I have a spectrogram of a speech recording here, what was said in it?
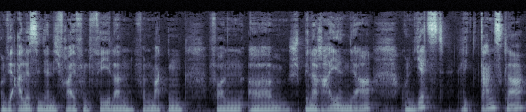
Und wir alle sind ja nicht frei von Fehlern, von Macken, von ähm, Spinnereien, ja. Und jetzt liegt ganz klar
